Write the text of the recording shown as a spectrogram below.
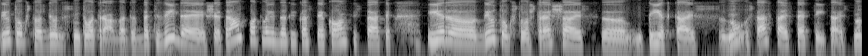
2022. gada, bet vidēji šie transporta līdzekļi, kas tiek konfiscēti, ir 2003., 5., nu, 6., 7. Nu,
